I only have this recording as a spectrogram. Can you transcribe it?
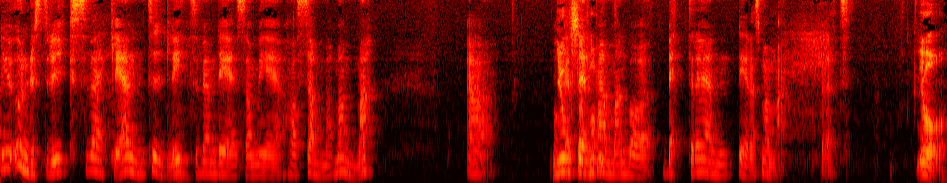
det understryks verkligen tydligt vem det är som är, har samma mamma. Ja. Och Jo, att den vi- mamman var bättre än deras mamma. För att, Ja.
